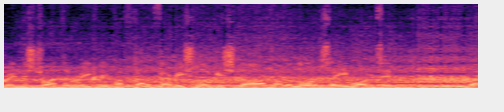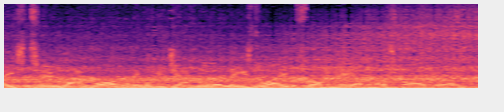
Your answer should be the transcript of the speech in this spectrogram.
Rins tried to regroup off that very sluggish start, not the launch that he wanted. Race two, lap one, and it will be Jack Miller that leads the way from Mir. Thomas Barger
